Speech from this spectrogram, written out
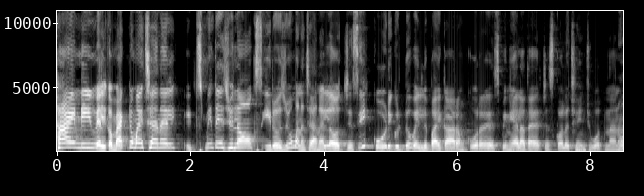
హాయ్ అండి welcome back to my channel. It's me Tej లాక్స్ ఈరోజు మన ఛానల్లో వచ్చేసి కోడిగుడ్డు వెల్లిపాయ కారం కూర రెసిపీని ఎలా తయారు చేసుకోవాలో చూపించబోతున్నాను.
